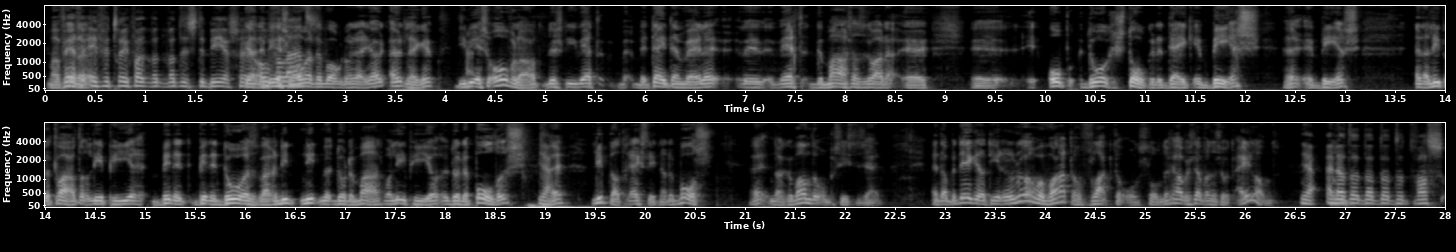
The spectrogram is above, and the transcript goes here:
Maar verder... Even, even, terug, wat, wat, wat is de Beerse overlaat? Ja, de Beerse overlaat, dat we ook nog uitleggen. Die Beerse overlaat, dus die werd bij tijd en wijle, werd de Maas als het ware uh, op, doorgestoken, de dijk in Beers. in Beers en dan liep dat water liep hier binnen, binnendoor, als het ware, niet, niet door de Maas, maar liep hier door de polders. Ja. Hè, liep dat rechtstreeks naar de bos, hè, naar Gewanden om precies te zijn. En dat betekent dat hier een enorme watervlakte ontstond. Dan gaan we van een soort eiland. Ja, en dat, dat, dat, dat was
